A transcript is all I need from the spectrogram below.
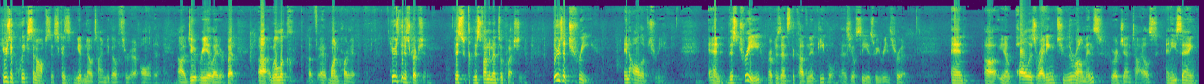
here's a quick synopsis because we have no time to go through all of it. Uh, do read it later, but uh, we'll look at one part of it. Here's the description. This this fundamental question. There's a tree, an olive tree. And this tree represents the covenant people, as you'll see as we read through it. And, uh, you know, Paul is writing to the Romans, who are Gentiles, and he's saying,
